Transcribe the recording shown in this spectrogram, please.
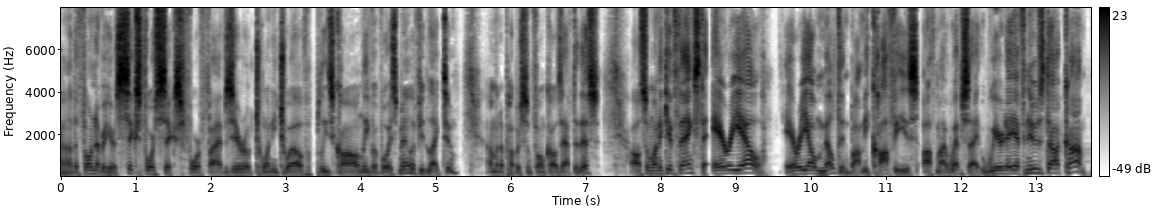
Uh, the phone number here is 646 450 2012. Please call and leave a voicemail if you'd like to. I'm going to publish some phone calls after this. Also, want to give thanks to Ariel. Ariel Melton bought me coffees off my website, weirdafnews.com.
